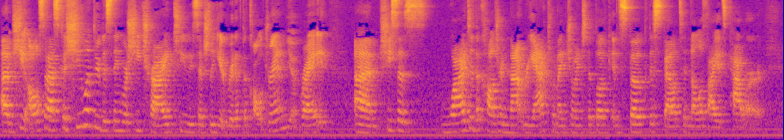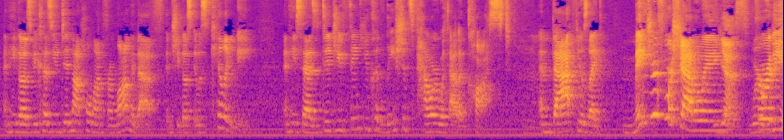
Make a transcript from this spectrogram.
Um, she also asked because she went through this thing where she tried to essentially get rid of the cauldron, Yeah. right? Um, she says, "Why did the cauldron not react when I joined the book and spoke the spell to nullify its power?" And he goes, "Because you did not hold on for long enough." And she goes, "It was killing me." And he says, "Did you think you could leash its power without a cost?" And that feels like major foreshadowing Yes. For the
